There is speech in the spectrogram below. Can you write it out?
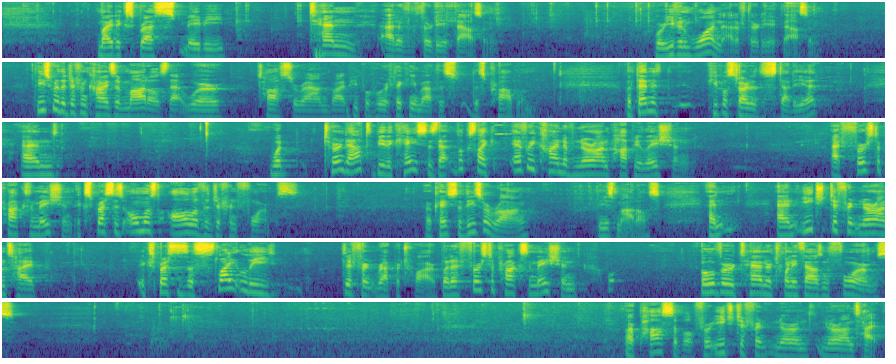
might express maybe 10 out of the 38,000, or even one out of 38,000. These were the different kinds of models that were tossed around by people who were thinking about this, this problem. But then it, people started to study it, and what turned out to be the case is that looks like every kind of neuron population at first approximation expresses almost all of the different forms. Okay, so these are wrong, these models. And, and each different neuron type expresses a slightly different repertoire, but at first approximation, over 10 or 20,000 forms are possible for each different neuron, neuron type.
